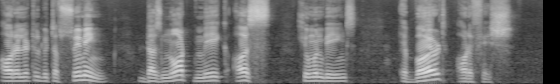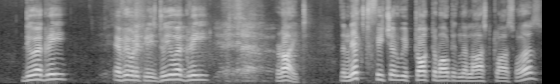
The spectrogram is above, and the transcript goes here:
or a little bit of swimming does not make us human beings a bird or a fish. Do you agree? Everybody please, do you agree? Yes, sir. Right. The next feature we talked about in the last class was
